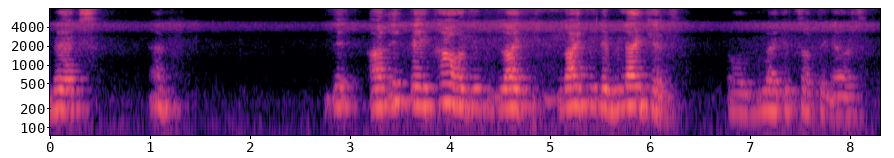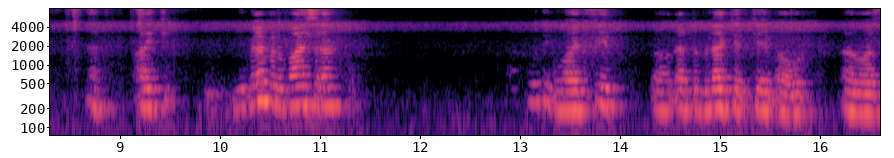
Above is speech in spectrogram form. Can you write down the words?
legs, and on it they covered it like, like with a blanket, or blanket something else. And I remember myself putting my feet down, and the blanket came out. I was,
